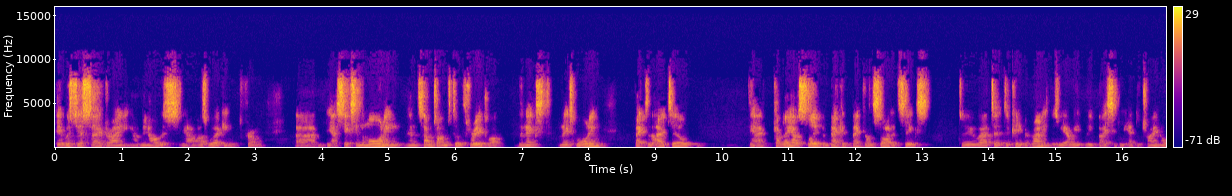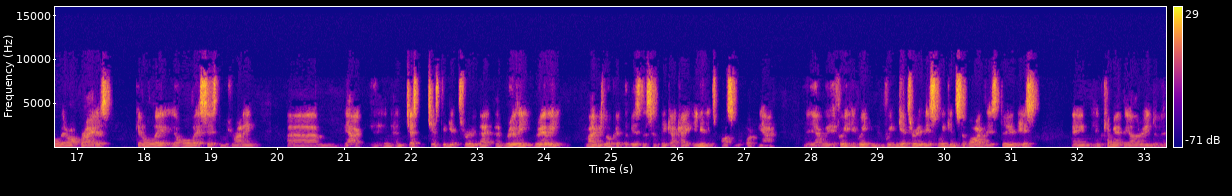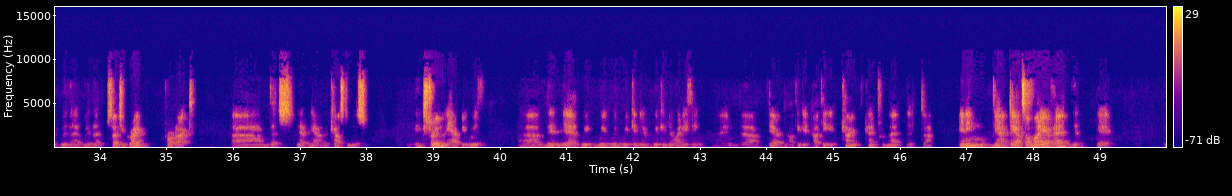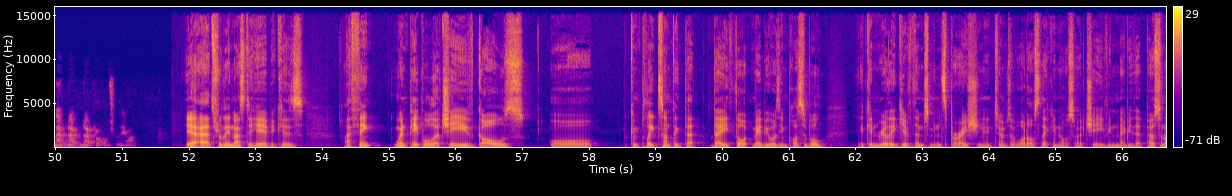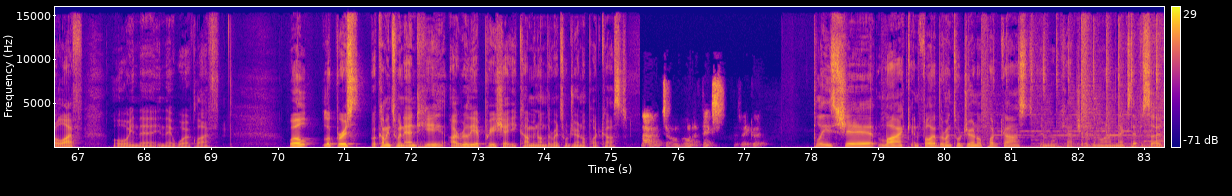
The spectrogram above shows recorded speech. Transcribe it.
it was just so draining. I mean, I was you know I was working from um, you know six in the morning and sometimes till three o'clock the next next morning, back to the hotel, you know, a couple of hours sleep and back at, back on site at six to uh, to, to keep it running because yeah, we, we basically had to train all their operators, get all their all their systems running um, know, and, and, just just to get through that, it really really made me look at the business and think, okay, anything's possible. What you know, you know, if we if we can if we can get through this, we can survive this, do this, and and come out the other end of it with a with a such a great product um, that's that, you know the customers extremely happy with. Uh, then yeah, we, we, we can do we can do anything, and uh, yeah, I think it I think it came came from that that uh, any you know, doubts I may have had that yeah no, no, no problem from there on. Yeah, it's really nice to hear because I think when people achieve goals or complete something that they thought maybe was impossible, it can really give them some inspiration in terms of what else they can also achieve in maybe their personal life or in their in their work life. Well, look, Bruce, we're coming to an end here. I really appreciate you coming on the Rental Journal podcast. No, it's an honor. Thanks. It's very good. Please share, like, and follow the Rental Journal podcast, and we'll catch everyone in the next episode.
